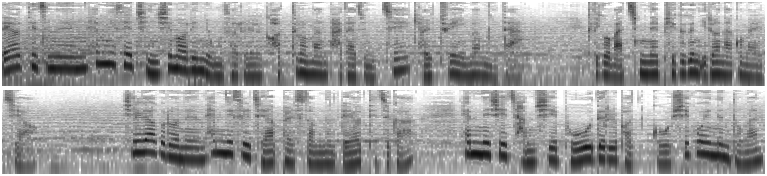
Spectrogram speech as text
레어티즈는 햄릿의 진심 어린 용서를 겉으로만 받아준 채 결투에 임합니다. 그리고 마침내 비극은 일어나고 말지요. 실력으로는 햄릿을 제압할 수 없는 레어티즈가 햄릿이 잠시 보호대를 벗고 쉬고 있는 동안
